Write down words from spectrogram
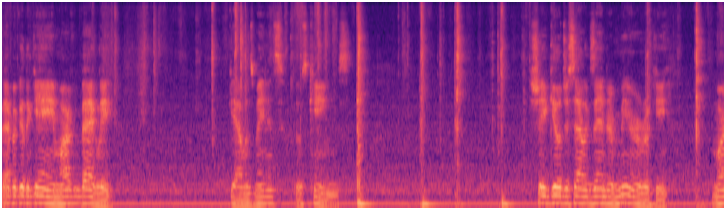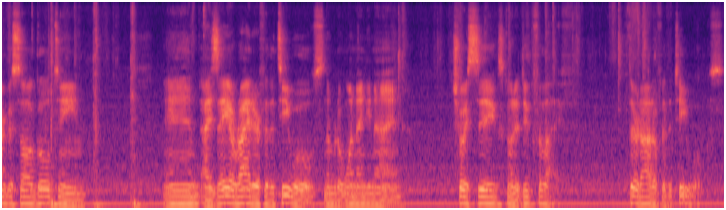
Fabric of the game, Marvin Bagley. Galvin's maintenance, those Kings. Shai Gilgeous-Alexander Mirror rookie. Marc Gasol Gold Team. And Isaiah Rider for the T Wolves, number to 199. Choice Sigs going to Duke for life. Third auto for the T Wolves.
